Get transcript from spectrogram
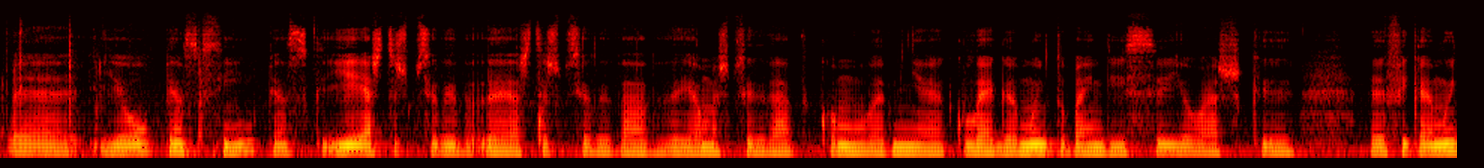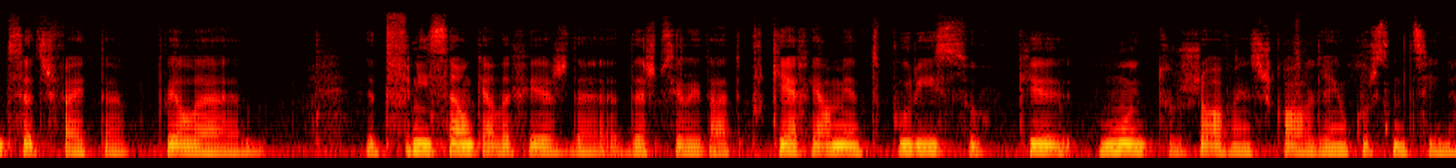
Uh, eu penso que sim, penso que e esta especialidade, esta especialidade é uma especialidade, como a minha colega muito bem disse, e eu acho que uh, fiquei muito satisfeita pela definição que ela fez da, da especialidade, porque é realmente por isso que muitos jovens escolhem o curso de medicina.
